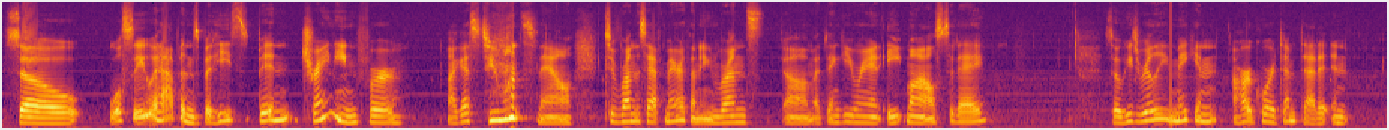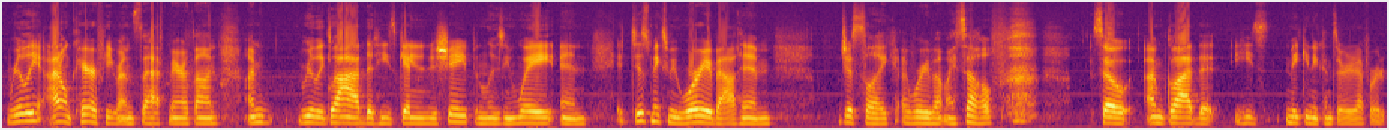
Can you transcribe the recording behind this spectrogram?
So we'll see what happens. But he's been training for I guess, two months now to run this half marathon. He runs, um, I think he ran eight miles today. So he's really making a hardcore attempt at it. And really, I don't care if he runs the half marathon. I'm really glad that he's getting into shape and losing weight. And it just makes me worry about him, just like I worry about myself. so I'm glad that he's making a concerted effort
